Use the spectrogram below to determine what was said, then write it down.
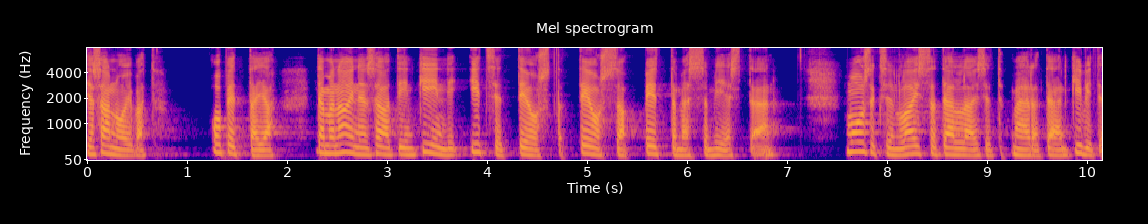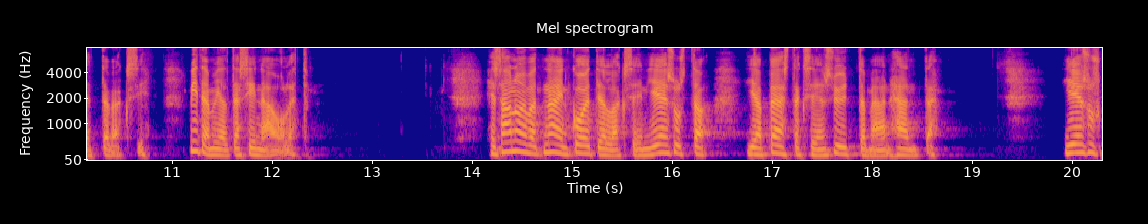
ja sanoivat, opettaja, tämä nainen saatiin kiinni itse teosta, teossa pettämässä miestään. Mooseksen laissa tällaiset määrätään kivitettäväksi. Mitä mieltä sinä olet? He sanoivat näin koetellakseen Jeesusta ja päästäkseen syyttämään häntä. Jeesus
